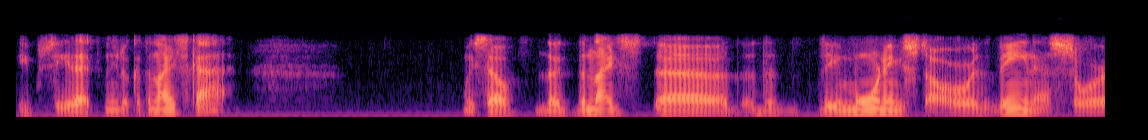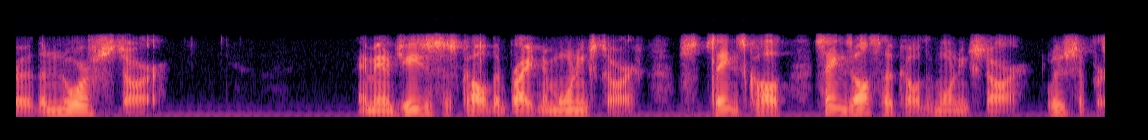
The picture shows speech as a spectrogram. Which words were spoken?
you see that when you look at the night sky. We saw the the night uh, the the morning star or the Venus or the North Star. I mean, Jesus is called the bright and the morning star. Satan's called Satan's also called the morning star, Lucifer,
